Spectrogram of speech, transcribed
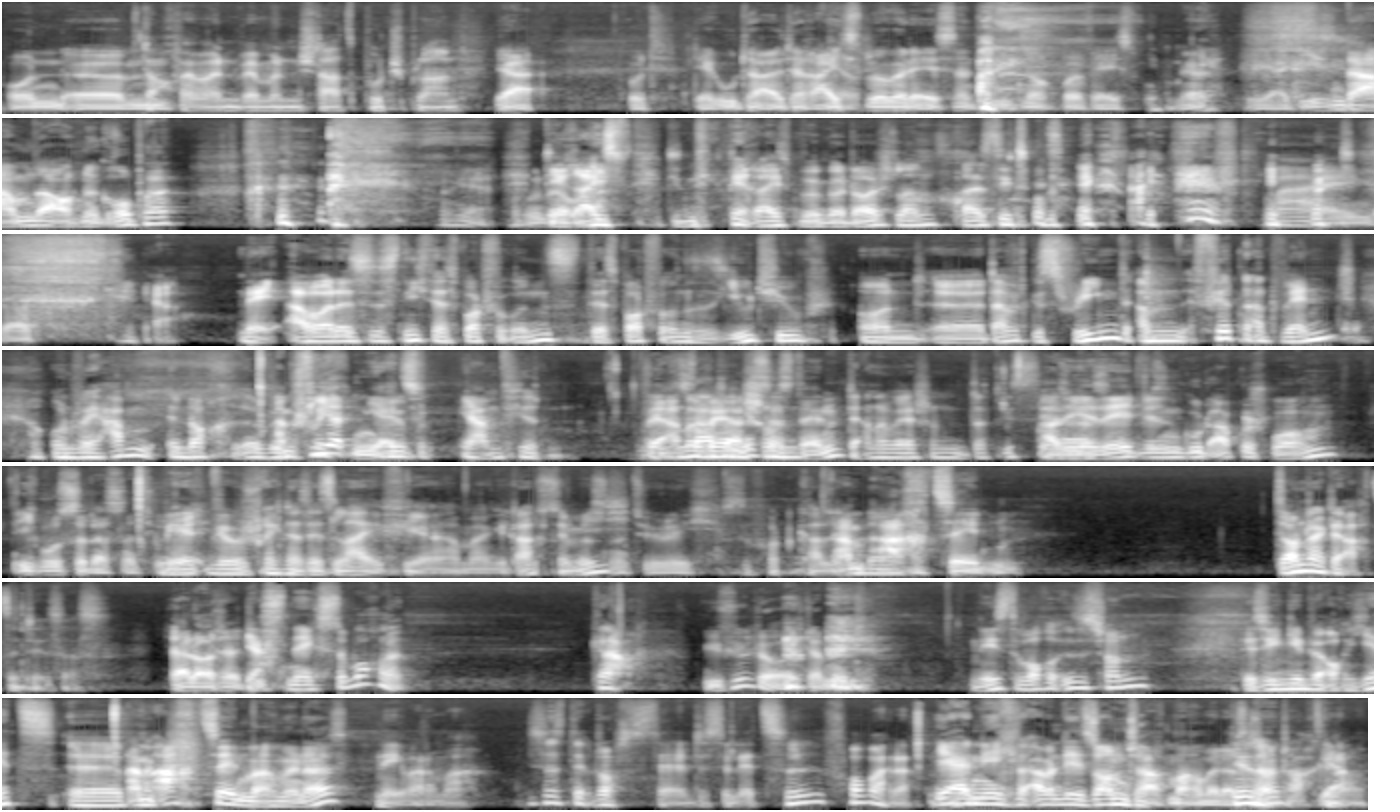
Und ähm, Doch, wenn man, wenn man einen Staatsputsch plant. Ja, gut. Der gute alte Reichsbürger, der ist natürlich noch bei Facebook. Ne? Ja, die sind da, haben da auch eine Gruppe. ja, Die. Reichs, die, der Reichsbürger Deutschlands heißt die tatsächlich. Mein Gott. Ja. Nee, aber das ist nicht der Spot für uns. Der Spot für uns ist YouTube. Und äh, da wird gestreamt am vierten Advent. Und wir haben noch. Äh, wir Am vierten jetzt? Wir, ja, am vierten. Der andere wäre schon. das denn? Der andere wäre schon. Das ist Also ja, ihr seht, wir sind gut abgesprochen. Ich wusste das natürlich. wir, wir besprechen das jetzt live hier, haben wir gedacht. das Nämlich. natürlich. Sofort einen Am Kalender. 18. Sonntag, der 18. ist das. Ja, Leute, das ist nächste Woche. Genau. Wie fühlt ihr euch damit? Nächste Woche ist es schon. Deswegen gehen wir auch jetzt. Äh, Am 18. machen wir das? nee, warte mal. Ist das der, doch, das ist der, das ist der letzte vor Weihnachten. Ja, nicht, aber den Sonntag machen wir das. Der ne? Sonntag, genau.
